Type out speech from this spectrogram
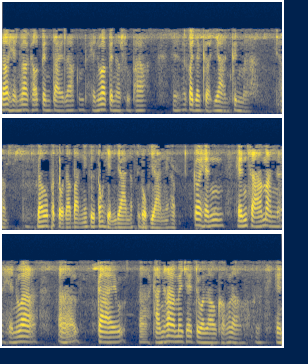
เราเห็นว่าเขาเป็นตายรักเห็นว่าเป็นอสุภะแล้วก็จะเกิดญาณขึ้นมา ครับ แล้วพระโสดาบันนี่คือต้องเห็นญาณทั้งสิบหกญาณไหมครับ ก็เห็นเห็นสามัญเห็นว่ากายขันห้าไม่ใช่ตัวเราของเรา เห็น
